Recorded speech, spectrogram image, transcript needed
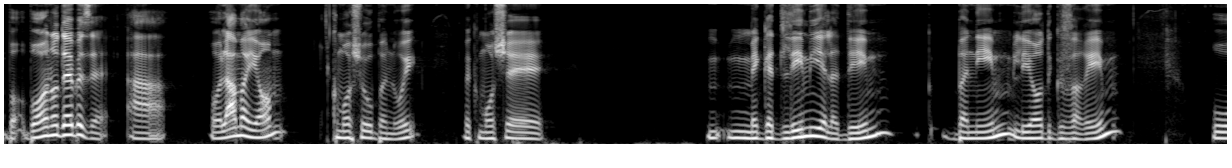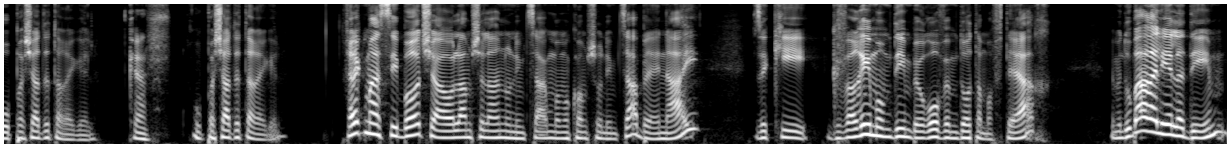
בואו בוא נודה בזה, העולם היום, כמו שהוא בנוי, וכמו שמגדלים ילדים, בנים, להיות גברים, הוא פשט את הרגל. כן. הוא פשט את הרגל. חלק מהסיבות שהעולם שלנו נמצא במקום שהוא נמצא, בעיניי, זה כי גברים עומדים ברוב עמדות המפתח, ומדובר על ילדים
